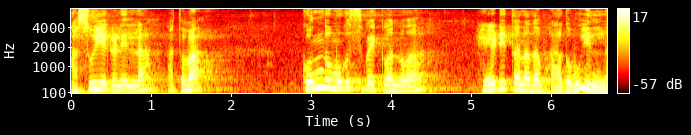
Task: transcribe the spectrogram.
ಅಸೂಯೆಗಳಿಲ್ಲ ಅಥವಾ ಕೊಂದು ಮುಗಿಸ್ಬೇಕು ಅನ್ನುವ ಹೇಡಿತನದ ಭಾಗವೂ ಇಲ್ಲ.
